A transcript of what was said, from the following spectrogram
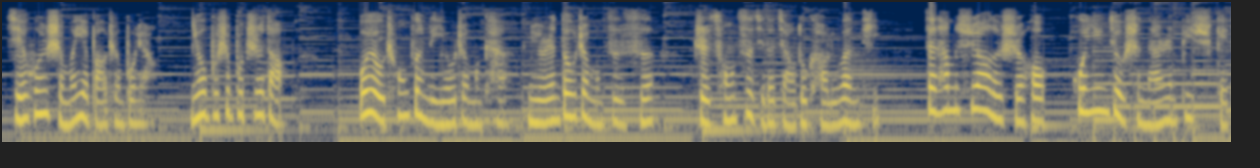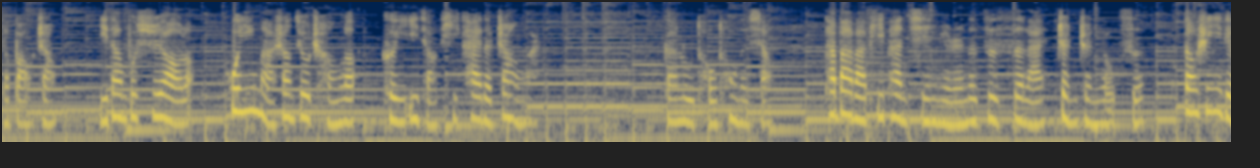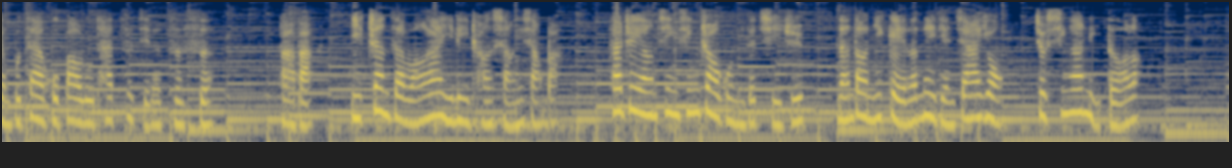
结婚什么也保证不了，你又不是不知道。我有充分理由这么看，女人都这么自私，只从自己的角度考虑问题。在他们需要的时候，婚姻就是男人必须给的保障；一旦不需要了，婚姻马上就成了。可以一脚踢开的障碍。甘露头痛的想，他爸爸批判起女人的自私来振振有词，倒是一点不在乎暴露他自己的自私。爸爸，你站在王阿姨立场想一想吧，她这样尽心照顾你的起居，难道你给了那点家用就心安理得了？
